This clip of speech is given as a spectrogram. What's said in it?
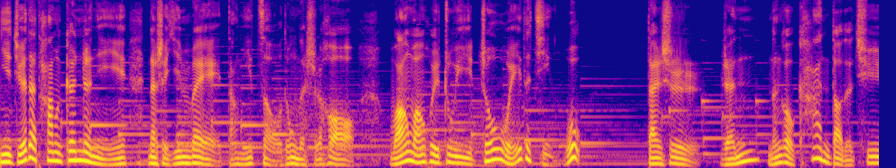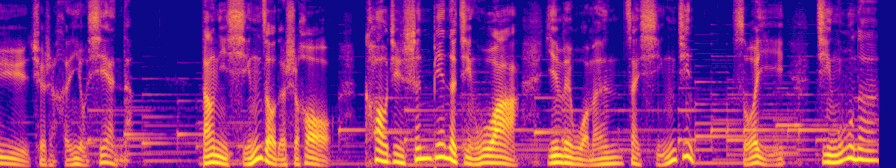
你觉得他们跟着你，那是因为当你走动的时候，往往会注意周围的景物。但是人能够看到的区域却是很有限的。当你行走的时候，靠近身边的景物啊，因为我们在行进，所以景物呢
